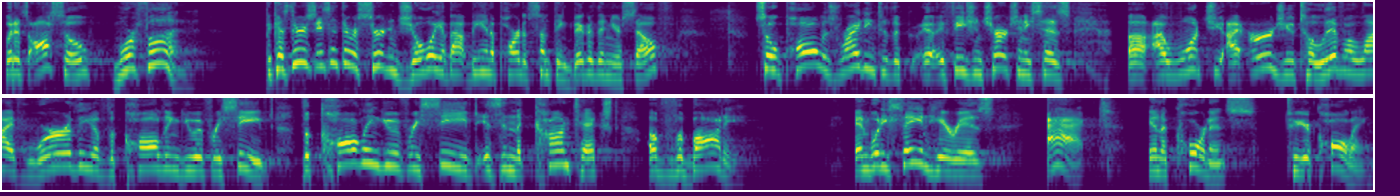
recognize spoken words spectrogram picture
but it's also more fun. Because there's, isn't there a certain joy about being a part of something bigger than yourself? So Paul is writing to the uh, Ephesian church and he says, uh, I want you, I urge you to live a life worthy of the calling you have received. The calling you have received is in the context of the body. And what he's saying here is act in accordance to your calling.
